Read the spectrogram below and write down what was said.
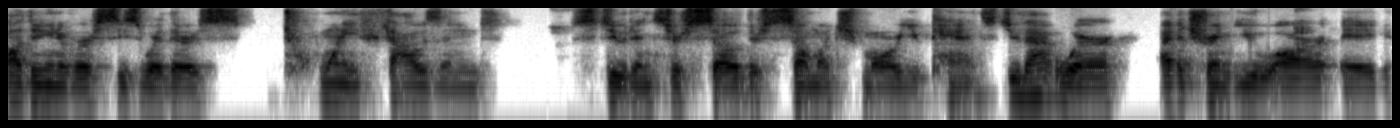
other universities where there's 20,000 students or so, there's so much more you can't do that. Where at Trent, you are a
